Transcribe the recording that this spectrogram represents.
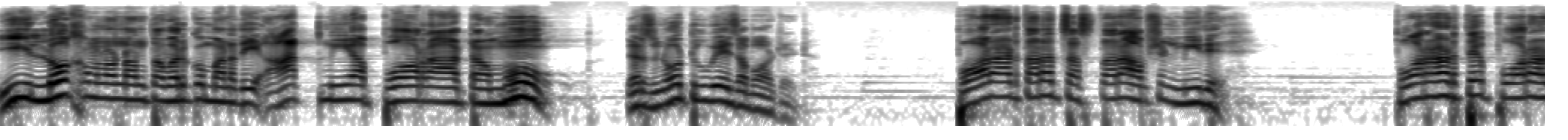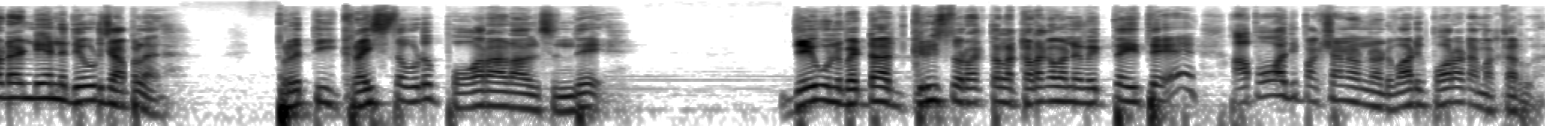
ఈ లోకంలో ఉన్నంత వరకు మనది ఆత్మీయ పోరాటము. There is no two ways about it పోరాడతారా చస్తారా ఆప్షన్ మీదే. పోరాడితే పోరాడండి అని దేవుడు చెప్పలే. ప్రతి క్రైస్తవుడు పోరాడాల్సిందే. దేవుని బిడ్డ క్రీస్తు రక్తంలో కడగబడిన వ్యక్తి అయితే అపవాది పక్షాన ఉన్నాడు వాడికి పోరాటం అక్కర్లా.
